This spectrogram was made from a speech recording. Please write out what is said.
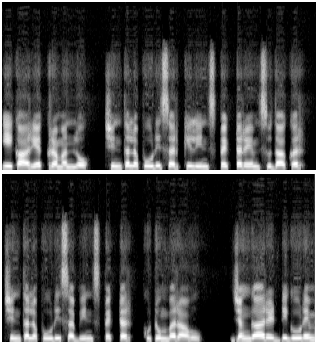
ఈ కార్యక్రమంలో Chintalapudi circle inspector M Sudhakar Chintalapudi sub inspector Kutumbarao. Jangareddygudem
